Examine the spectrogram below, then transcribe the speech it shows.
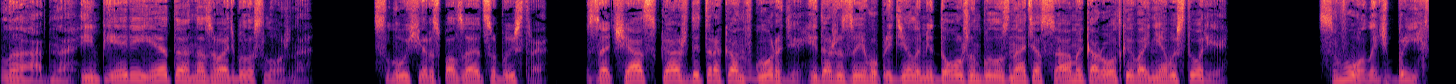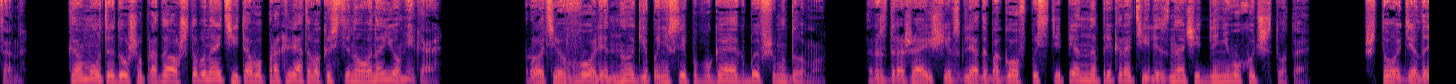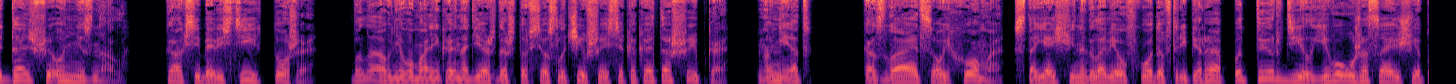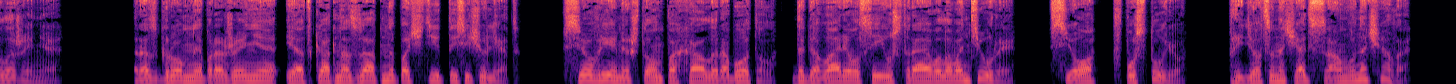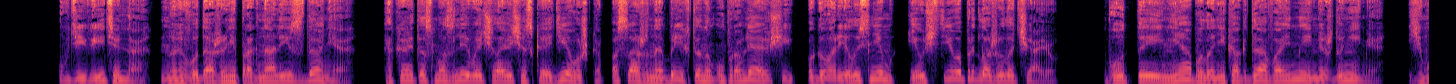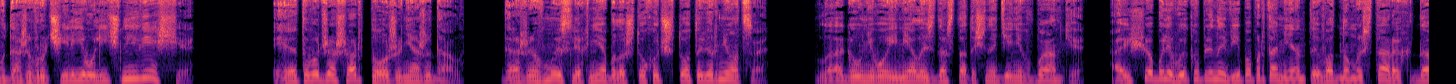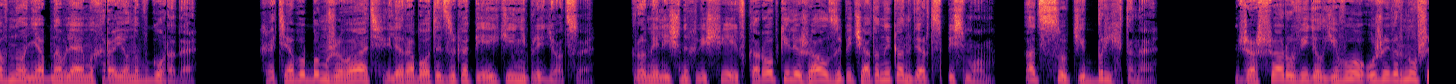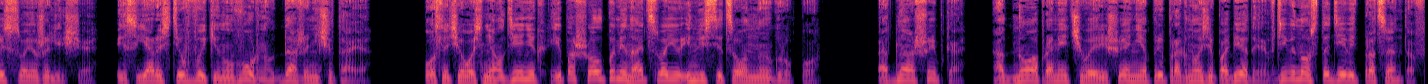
Ладно, империей это назвать было сложно. Слухи расползаются быстро. За час каждый таракан в городе и даже за его пределами должен был узнать о самой короткой войне в истории. Сволочь, Брихтон! Кому ты душу продал, чтобы найти того проклятого костяного наемника? Против воли ноги понесли попугая к бывшему дому. Раздражающие взгляды богов постепенно прекратили значить для него хоть что-то. Что делать дальше, он не знал. Как себя вести — тоже. Была у него маленькая надежда, что все случившееся какая-то ошибка. Но нет. Козлаец Ойхома, стоящий на голове у входа в три пера, подтвердил его ужасающее положение. Разгромное поражение и откат назад на почти тысячу лет. Все время, что он пахал и работал, договаривался и устраивал авантюры. Все впустую. Придется начать с самого начала. Удивительно, но его даже не прогнали из здания. Какая-то смазливая человеческая девушка, посаженная Брихтоном управляющей, поговорила с ним и учтиво предложила чаю. Будто и не было никогда войны между ними. Ему даже вручили его личные вещи. Этого Джашар тоже не ожидал. Даже в мыслях не было, что хоть что-то вернется. Благо, у него имелось достаточно денег в банке, а еще были выкуплены вип-апартаменты в одном из старых, давно не обновляемых районов города. Хотя бы бомжевать или работать за копейки не придется. Кроме личных вещей, в коробке лежал запечатанный конверт с письмом. От суки Брихтона. Джашар увидел его, уже вернувшись в свое жилище, и с яростью выкинул в урну, даже не читая после чего снял денег и пошел поминать свою инвестиционную группу. Одна ошибка, одно опрометчивое решение при прогнозе победы в 99%.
